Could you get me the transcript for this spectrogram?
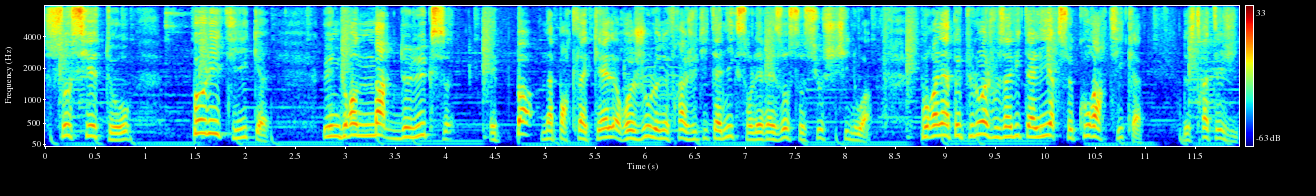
sociétaux, politiques, une grande marque de luxe, et pas n'importe laquelle, rejoue le naufrage du Titanic sur les réseaux sociaux chinois. Pour aller un peu plus loin, je vous invite à lire ce court article de stratégie.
